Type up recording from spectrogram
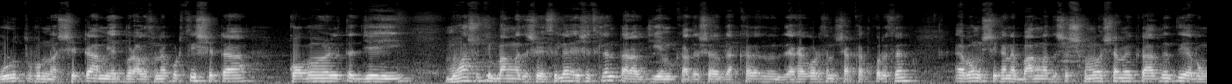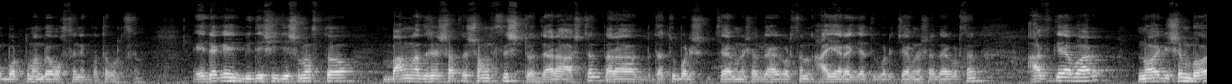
গুরুত্বপূর্ণ, সেটা আমি একবার আলোচনা করছি। সেটা কমনওয়েলথের যেই মহাসচিব বাংলাদেশে এসেছিলেন এসেছিলেন, তারা জিএম কাদের সাথে দেখা দেখা করেছেন, সাক্ষাৎ করেছেন এবং সেখানে বাংলাদেশের সমসাময়িক রাজনীতি এবং বর্তমান ব্যবস্থা নিয়ে কথা বলছেন। এটাকে বিদেশি যে সমস্ত বাংলাদেশের সাথে সংশ্লিষ্ট যারা আসছেন, তারা জাতীয় পার্টির চেয়ারম্যানের সাথে দেখা করছেন আইআরআই জাতীয় পার্টির চেয়ারম্যানের সাথে দেখা করছেন। আজকে আবার নয় ডিসেম্বর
